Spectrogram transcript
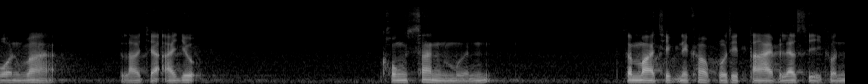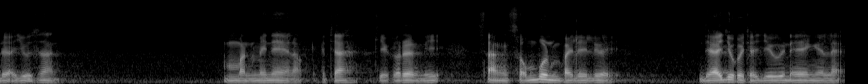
วลว่าเราจะอายุคงสั้นเหมือนสมาชิกในครอบครัวที่ตายไปแล้วสี่คนด้วยอายุสั้น มันไม่แน่หรอกนะจ๊ะเกี่ยวกับเรื่องนี้ สั่งสมบุญไปเรื่อยๆ เดี๋ยวอายุก็จะยืนเองนั่นแหละ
